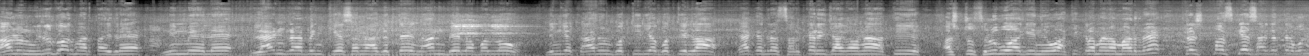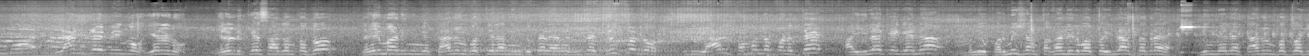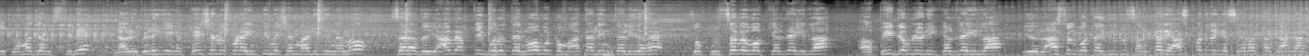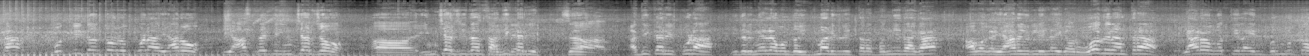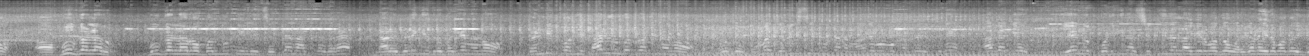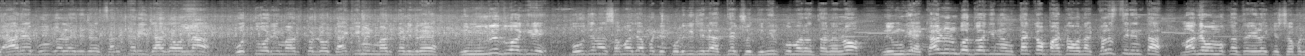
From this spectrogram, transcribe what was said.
ಕಾನೂನು ವಿರುದ್ಧವಾಗಿ ಮಾಡ್ತಾ ಇದ್ರೆ ನಿಮ್ಮ ಮೇಲೆ ಲ್ಯಾಂಡ್ ಗ್ರಾಬಿಂಗ್ ಕೇಸನ್ನು ಆಗುತ್ತೆ. ನಾನ್ ಬೇಲಬಲ್ಲು ನಿಮಗೆ ಕಾನೂನು ಗೊತ್ತಿದೆಯೋ ಗೊತ್ತಿಲ್ಲ. ಯಾಕಂದರೆ ಸರ್ಕಾರಿ ಜಾಗವನ್ನು ಅತಿ, ಅಷ್ಟು ಸುಲಭವಾಗಿ ನೀವು ಅತಿಕ್ರಮಣ ಮಾಡಿದ್ರೆ ಟ್ರಸ್ಟ್ ಪಾಸ್ ಕೇಸ್ ಆಗುತ್ತೆ. ಒಂದು ಲ್ಯಾಂಡ್ ಗ್ರಾಬಿಂಗು ಎರಡು. ಎರಡು ಕೇಸ್ ಆಗೋಂಥದ್ದು ದಯಮಾಡಿ ನಿಮಗೆ ಕಾನೂನು ಗೊತ್ತಿಲ್ಲ ನಿಮ್ಮ ಜೊತೆಲಿ ಯಾರಾದ್ರು ಇದ್ರೆ ತಿಳ್ಕೊಂಡು ಇದು ಯಾರಿಗೆ ಸಂಬಂಧಪಡುತ್ತೆ ಆ ಇಲಾಖೆಗೇನ ನೀವು ಪರ್ಮಿಷನ್ ತಗೊಂಡಿರ್ಬೇಕು, ಇಲ್ಲ ಅಂತಂದರೆ ನಿಮ್ಮ ಮೇಲೆ ಕಾನೂನುಬದ್ಧವಾಗಿ ಕ್ರಮ ಜರುಗಿಸ್ತೀನಿ. ನಾಳೆ ಬೆಳಿಗ್ಗೆ ಈಗ ಸ್ಟೇಷನ್ ಕೂಡ ಇಂಟಿಮೇಷನ್ ಮಾಡಿದ್ದೀನಿ ನಾನು. ಸರ್ ಅದು ಯಾವ ವ್ಯಾಪ್ತಿಗೆ ಬರುತ್ತೆ ನೋಡ್ಬಿಟ್ಟು ಮಾತಾಡಿ ಅಂತ ಹೇಳಿದ್ದಾರೆ. ಸೊ ಪುರಸಭೆಗೆ ಹೋಗಿ ಕೇಳಿದೆ ಇಲ್ಲ ಪಿ ಡಬ್ಲ್ಯೂ ಡಿ ಕೇಳಿದ್ರೆ ಇಲ್ಲ. ಇದು ಲಾಸ್ಟಿಗೆ ಗೊತ್ತಾಯಿದಿದ್ದು ಸರ್ಕಾರಿ ಆಸ್ಪತ್ರೆಗೆ ಸೇರೋಂಥ ಜಾಗ ಅಂತ. ಗೊತ್ತಿದ್ದಂಥವ್ರು ಕೂಡ ಯಾರು ಈ ಆಸ್ಪತ್ರೆ ಇನ್ಚಾರ್ಜು ಇನ್ಚಾರ್ಜ್ ಇದ್ದಂಥ ಅಧಿಕಾರಿ, ಸ, ಅಧಿಕಾರಿ ಕೂಡ ಇದ್ರ ಮೇಲೆ ಒಂದು ಇದು ಮಾಡಿದ್ರು ಈ ಥರ ಬಂದಿದಾಗ ಆವಾಗ ಯಾರೂ ಇರಲಿಲ್ಲ. ಈಗ ಅವ್ರು ಹೋದ ನಂತರ ಯಾರೋ ಗೊತ್ತಿಲ್ಲ. ಇನ್ನು ಬಂದ್ಬಿಟ್ಟು ಭೂಗಳ್ಳರು ಭೂಗಳ್ಳರು ಬಂದ್ಬಿಟ್ಟು ಇಲ್ಲಿ ಸಜ್ಜನ ಆಗ್ತಾ ಇದ್ದಾರೆ ನಾಳೆ ಬೆಳಿಗ್ಗೆ ಇದ್ರ ಬಗ್ಗೆ ನಾನು ಖಂಡಿತವಾಗಿ ಕಾನೂನುಬದ್ಧವಾಗಿ ನಾನು ಒಂದು ಗಮನ ಜರುಗಿಸ್ತೀನಿ ಅಂತ ನಾನು ಮಾಧ್ಯಮ ಮುಖಾಂತರ ಹೇಳ್ತೀನಿ ಹಾಗಾಗಿ ಏನು ಕೊಡಗಿನ ಸಿಟಿನಲ್ಲಾಗಿರ್ಬೋದು, ಹೊರಗಡೆ ಇರ್ಬೋದು, ಯಾರೇ ಭೂಗಳಿದ್ರೆ ಸರ್ಕಾರಿ ಜಾಗವನ್ನು ಒತ್ತುವರಿ ಮಾಡಿಕೊಂಡು ಡಾಕ್ಯುಮೆಂಟ್ ಮಾಡ್ಕೊಂಡಿದ್ರೆ ನಿಮ್ಮ ವಿರುದ್ಧವಾಗಿ ಬಹುಜನ ಸಮಾಜ ಪಟ್ಟಿ ಕೊಡಗು ಜಿಲ್ಲೆ ಅಧ್ಯಕ್ಷ ದಿವೀರ್ ಕುಮಾರ್ ಅಂತ ನಾನು ನಿಮಗೆ ಕಾನೂನುಬದ್ಧವಾಗಿ ನಾನು ತಕ್ಕ ಪಾಠವನ್ನು ಕಲಿಸ್ತೀನಿ ಅಂತ ಮಾಧ್ಯಮ ಮುಖಾಂತರ ಹೇಳೋಕ್ಕೆ ಇಷ್ಟಪಡ್ತೀನಿ.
